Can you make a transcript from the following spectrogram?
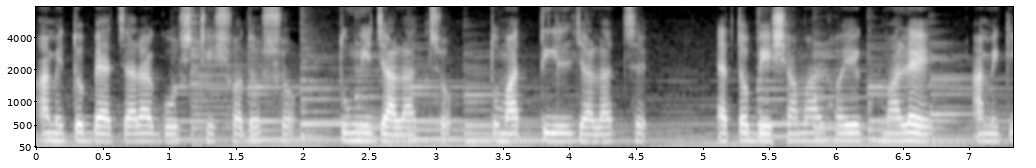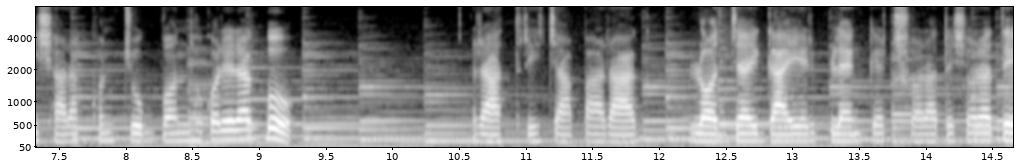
আমি তো বেচারা গোষ্ঠীর সদস্য। তুমি জ্বালাচ্ছ, তোমার তিল জ্বালাচ্ছে। এত বেসামাল হয়ে ঘুমালে আমি কি সারাক্ষণ চোখ বন্ধ করে রাখব? রাত্রি চাপা রাগ লজ্জায় গায়ের ব্ল্যাঙ্কেট সরাতে সরাতে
